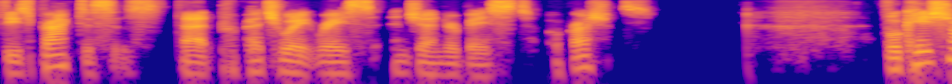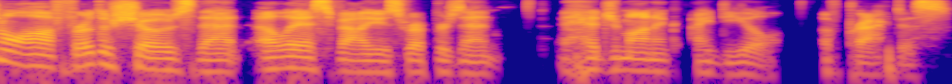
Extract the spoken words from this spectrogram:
these practices that perpetuate race and gender-based oppressions. Vocational awe further shows that LIS values represent a hegemonic ideal of practice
